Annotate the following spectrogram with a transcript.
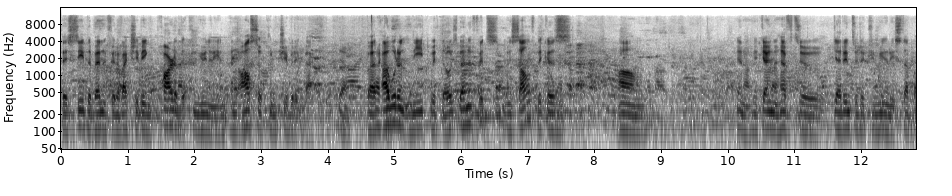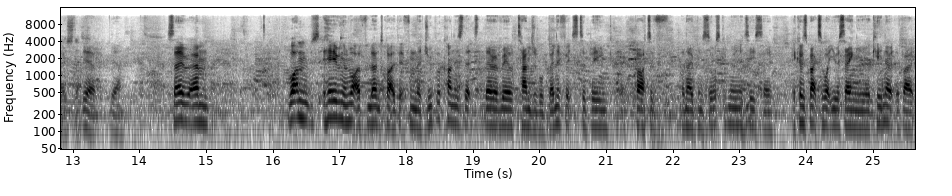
they see the benefit of actually being part of the community and, and also contributing back. Yeah. But Okay. I wouldn't lead with those benefits myself because, um, you know, you kind of have to get into the community step by step. Yeah, yeah. So um, what I'm hearing and what I've learned quite a bit from the DrupalCon is that there are real tangible benefits to being part of an open source community. So it comes back to what you were saying in your keynote about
